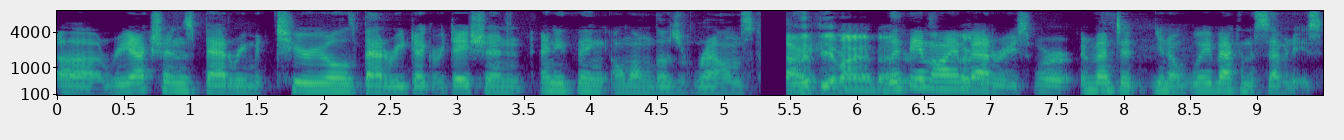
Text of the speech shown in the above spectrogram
uh, reactions, battery materials, battery degradation, anything along those realms. Lithium ion batteries. Lithium ion okay. batteries were invented, you know, way back in the 70s.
